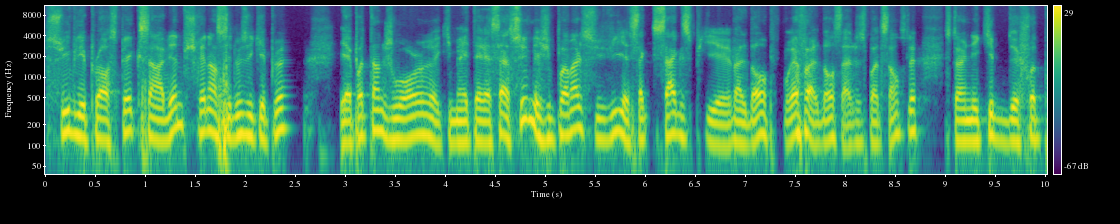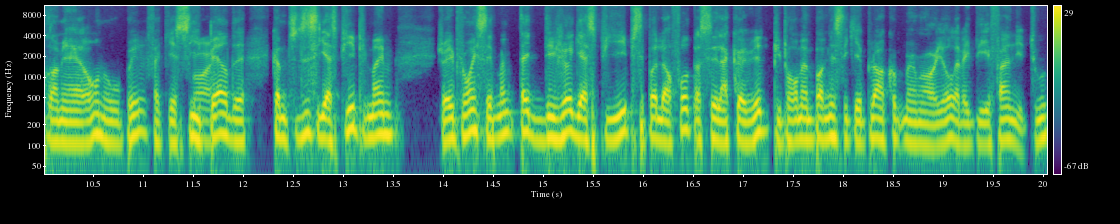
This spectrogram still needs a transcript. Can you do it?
suivre les prospects qui s'en viennent. Puis je serais dans ces deux équipes-là. Il n'y avait pas tant de joueurs euh, qui m'intéressaient à suivre, mais j'ai pas mal suivi euh, Sags puis euh, Valdor. Puis pour vrai, Valdor, ça n'a juste pas de sens. C'est une équipe de choix de première ronde au pire. Fait que s'ils perdent, comme tu dis, c'est gaspillé. Puis même J'allais plus loin, c'est même peut-être déjà gaspillé, puis c'est pas de leur faute parce que c'est la COVID, puis ils pourront même pas venir cette équipe-là en Coupe Memorial avec des fans et tout.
